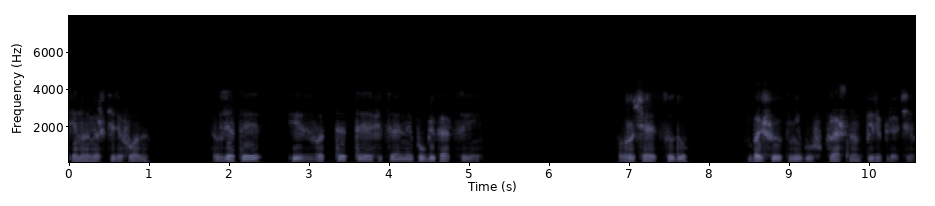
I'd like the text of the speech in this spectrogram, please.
и номер телефона, взятые из вот этой официальной публикации – вручает суду большую книгу в красном переплете.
